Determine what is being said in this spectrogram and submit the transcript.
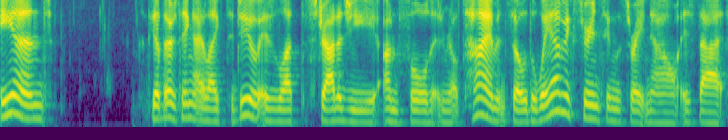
And the other thing I like to do is let the strategy unfold in real time. And so the way I'm experiencing this right now is that,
